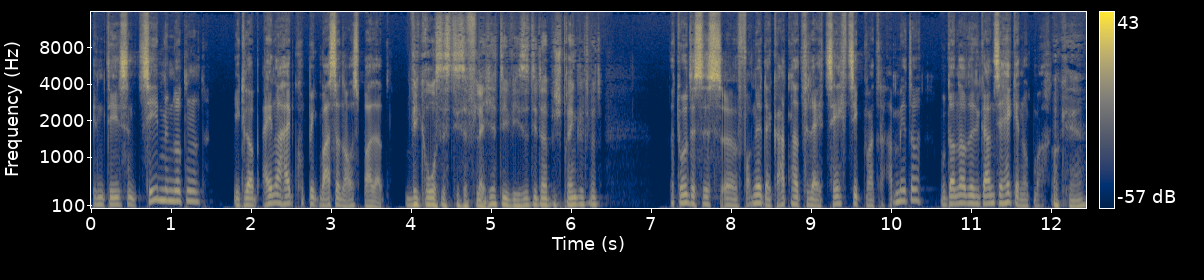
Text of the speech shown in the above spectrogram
in diesen zehn Minuten, ich glaube, eineinhalb Kubik Wasser ausballert. Wie groß ist diese Fläche, die Wiese, die da besprenkelt wird? Du, das ist äh, vorne, der Garten hat vielleicht 60 Quadratmeter und dann hat er die ganze Hecke noch gemacht. Okay.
